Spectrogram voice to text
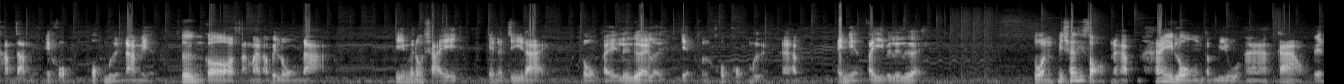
ทำดาเมจให้ครบ 60,000 ดาเมจซึ่งก็สามารถเอาไปลงดาบที่ไม่ต้องใช้ Energy ได้ ลงไปเรื่อย ๆ เลย เก็บจนครบ 60,000 นะครับให้เหนียนตีไปเรื่อย ๆ ส่วนมิชชั่นที่ 2 นะครับ ให้ลง WR9 เป็น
